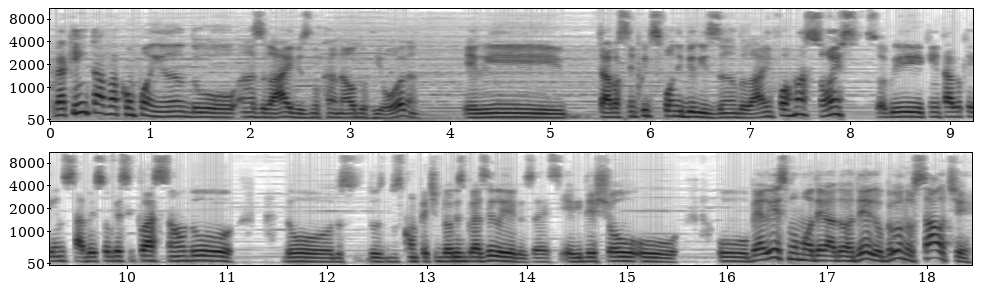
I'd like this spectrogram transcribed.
Para quem estava acompanhando as lives no canal do Rioran, ele estava sempre disponibilizando lá informações sobre quem estava querendo saber sobre a situação do, do- dos, dos- dos competidores brasileiros. É, Ele deixou o, o belíssimo moderador dele, o Bruno Salti,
